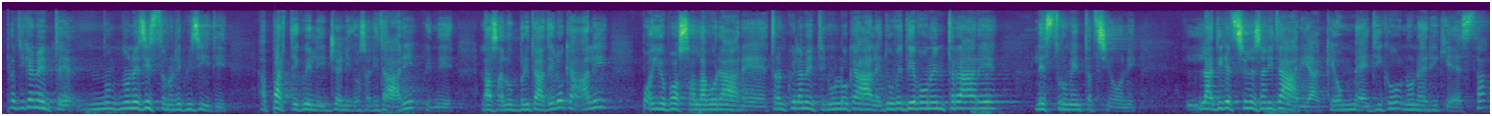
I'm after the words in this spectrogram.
Praticamente non, non esistono requisiti a parte quelli igienico-sanitari, quindi la salubrità dei locali, poi io posso lavorare tranquillamente in un locale dove devono entrare le strumentazioni. La direzione sanitaria, che è un medico, non è richiesta,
